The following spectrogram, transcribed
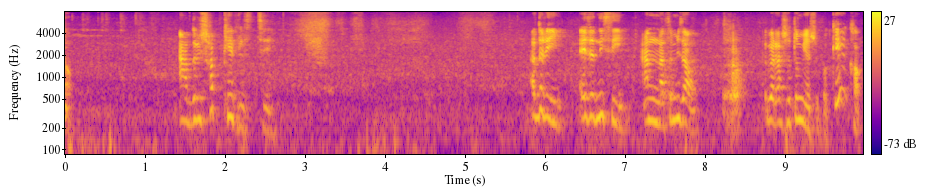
নো আদরি সব খেয়ে ফেলছে। আদরি, এই যে নিছি আন্না, তুমি যাও। এবার আসো, তুমি আসো পাখি, খাও।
